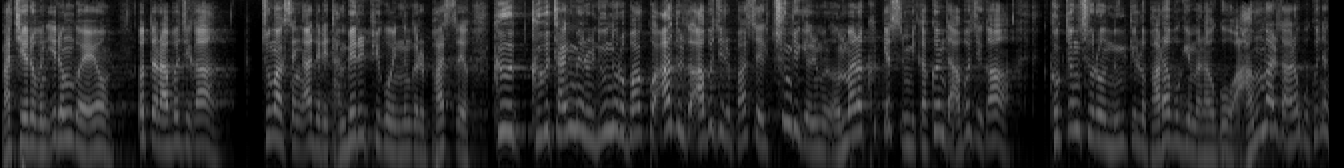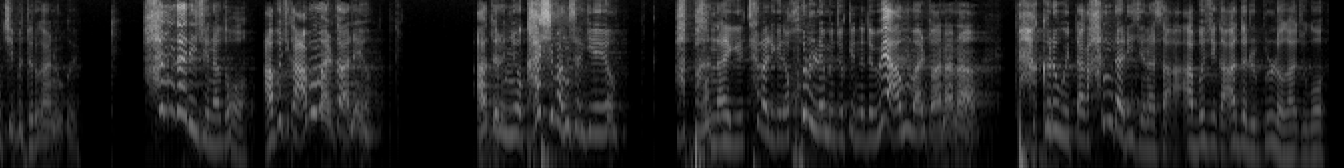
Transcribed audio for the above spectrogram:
마치 여러분 이런 거예요. 어떤 아버지가 중학생 아들이 담배를 피고 있는 것을 봤어요. 그, 그 장면을 눈으로 봤고 아들도 아버지를 봤어요. 충격이 얼마나 컸겠습니까? 그런데 아버지가 걱정스러운 눈길로 바라보기만 하고 아무 말도 안 하고 그냥 집에 들어가는 거예요. 한 달이 지나도 아버지가 아무 말도 안 해요. 아들은요 가시방석이에요. 아빠가 나에게 차라리 그냥 혼을 내면 좋겠는데 왜 아무 말도 안 하나? 막 그러고 있다가 한 달이 지나서 아버지가 아들을 불러가지고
